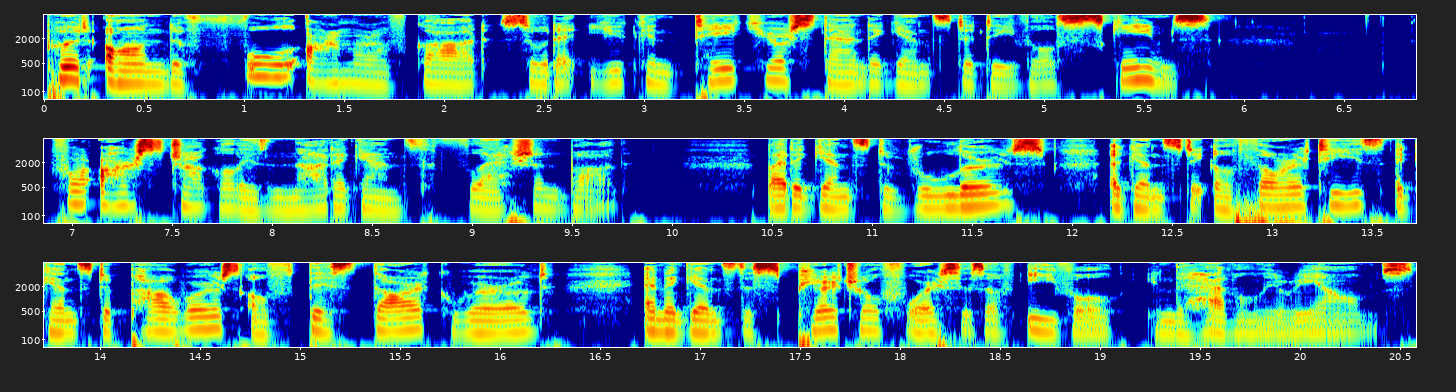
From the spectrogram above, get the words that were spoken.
Put on the full armor of God so that you can take your stand against the devil's schemes. For our struggle is not against flesh and blood, but against the rulers, against the authorities, against the powers of this dark world, and against the spiritual forces of evil in the heavenly realms.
